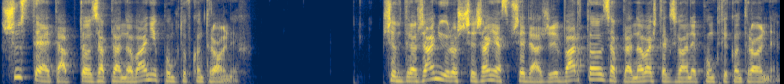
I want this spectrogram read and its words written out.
Szósty etap to zaplanowanie punktów kontrolnych. Przy wdrażaniu rozszerzania sprzedaży warto zaplanować tzw. Tak punkty kontrolne,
